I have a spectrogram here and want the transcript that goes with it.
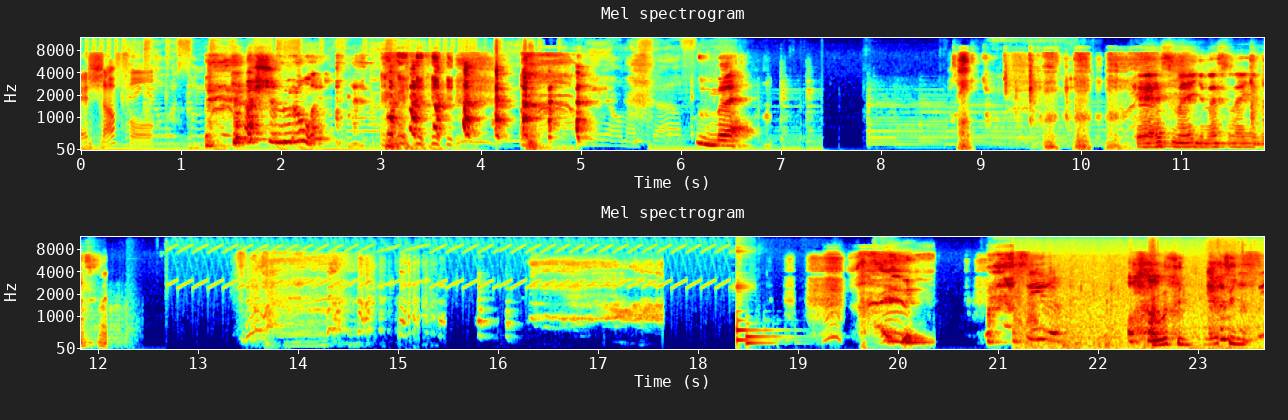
e-shuffle. Russian roulette. Oké, okay, is mijn eigen, is mijn eigen, is mijn Wat is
